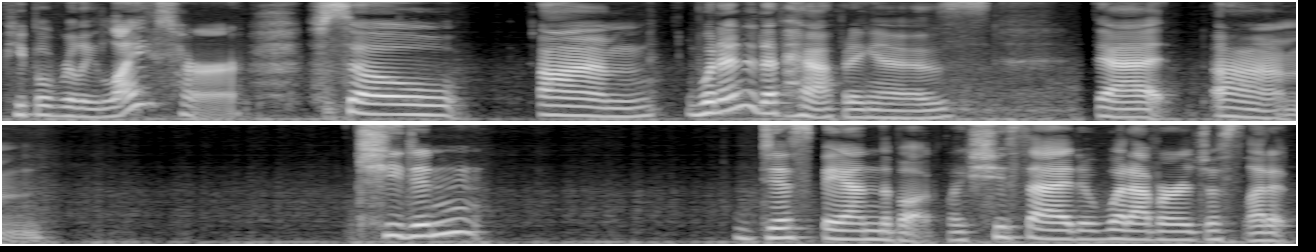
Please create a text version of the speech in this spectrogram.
people really liked her. So um, what ended up happening is that um, she didn't disband the book. Like she said, whatever, just let it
